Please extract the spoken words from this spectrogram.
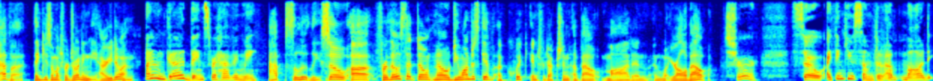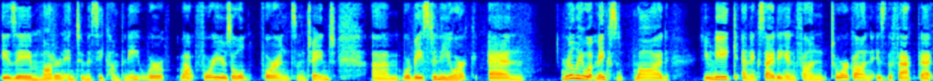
Eva, thank you so much for joining me. How are you doing? I'm good. Thanks for having me. Absolutely. So, uh, for those that don't know, do you want to just give a quick introduction about Maude and, and what you're all about? Sure. So, I think you summed it up. Maude is a modern intimacy company. We're about four years old, four and some change. Um, we're based in New York. And really, what makes Maude unique and exciting and fun to work on is the fact that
